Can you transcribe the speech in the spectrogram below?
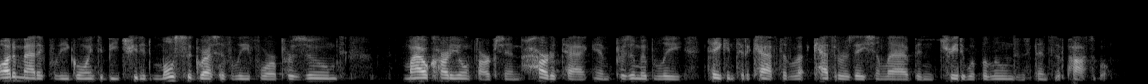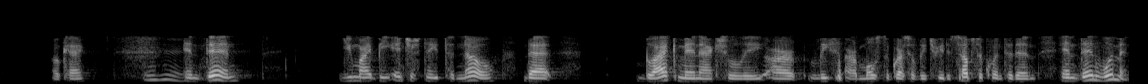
automatically going to be treated most aggressively for a presumed myocardial infarction, heart attack, and presumably taken to the catheterization lab and treated with balloons and stents if possible. Okay? Mm-hmm. And then you might be interested to know that black men actually are least are most aggressively treated subsequent to them, and then women.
